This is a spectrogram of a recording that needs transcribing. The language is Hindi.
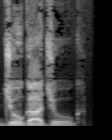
जोगाजोग।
